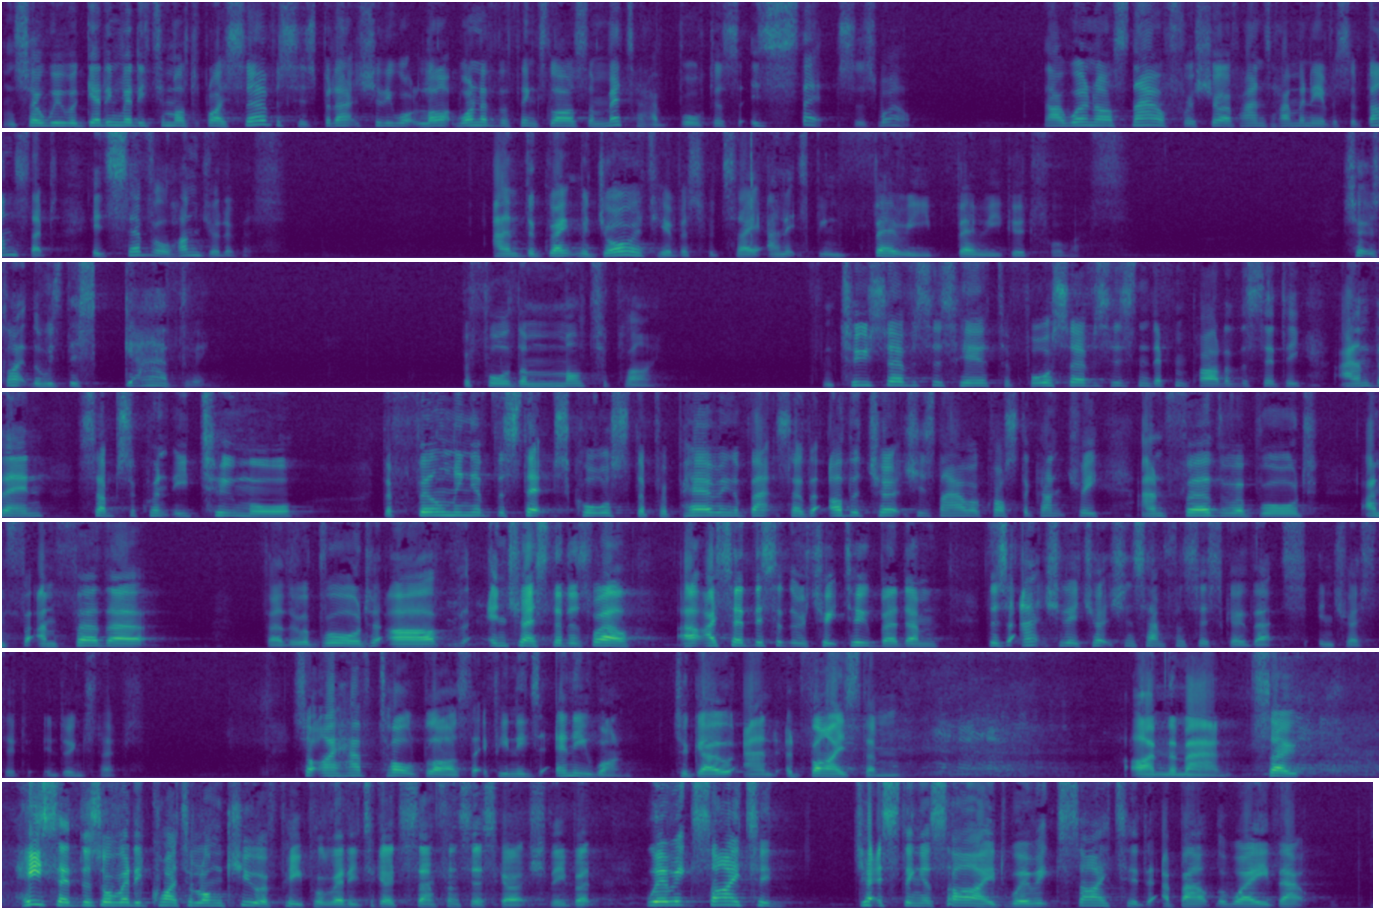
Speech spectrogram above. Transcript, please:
And so we were getting ready to multiply services, but actually, what one of the things Lars and Mette have brought us is steps as well. Now, I won't ask now for a show of hands how many of us have done steps. It's several hundred of us. And the great majority of us would say, and it's been very, very good for us. So it was like there was this gathering before the multiplying. From two services here to four services in different part of the city, and then subsequently two more. The filming of the steps course, the preparing of that so that other churches now across the country and further abroad and, f- and further, further abroad are interested as well. I said this at the retreat too, but um, there's actually a church in San Francisco that's interested in doing steps. So I have told Lars that if he needs anyone to go and advise them, I'm the man. So he said there's already quite a long queue of people ready to go to San Francisco, actually. But we're excited, jesting aside, we're excited about the way that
